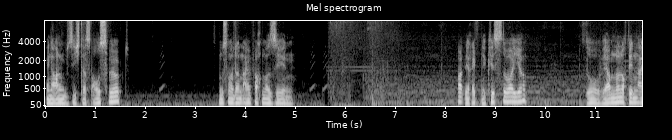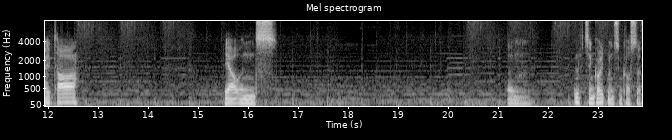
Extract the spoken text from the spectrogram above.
Keine Ahnung, wie sich das auswirkt. Das müssen wir dann einfach mal sehen. Ah, direkt eine Kiste war hier. So, wir haben nur noch den Altar der uns ähm, 15 Goldmünzen kostet.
